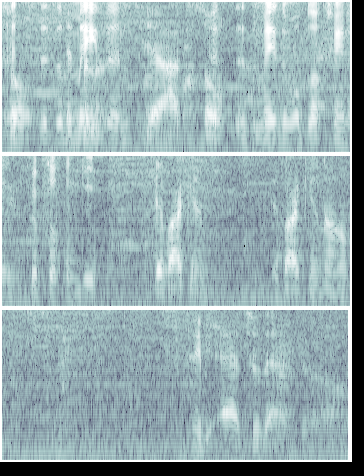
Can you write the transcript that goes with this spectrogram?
so it's it's amazing. It's a, yeah, I, so it's, it's amazing what blockchain and crypto can do. If I can, if I can, um, maybe add to that, um,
